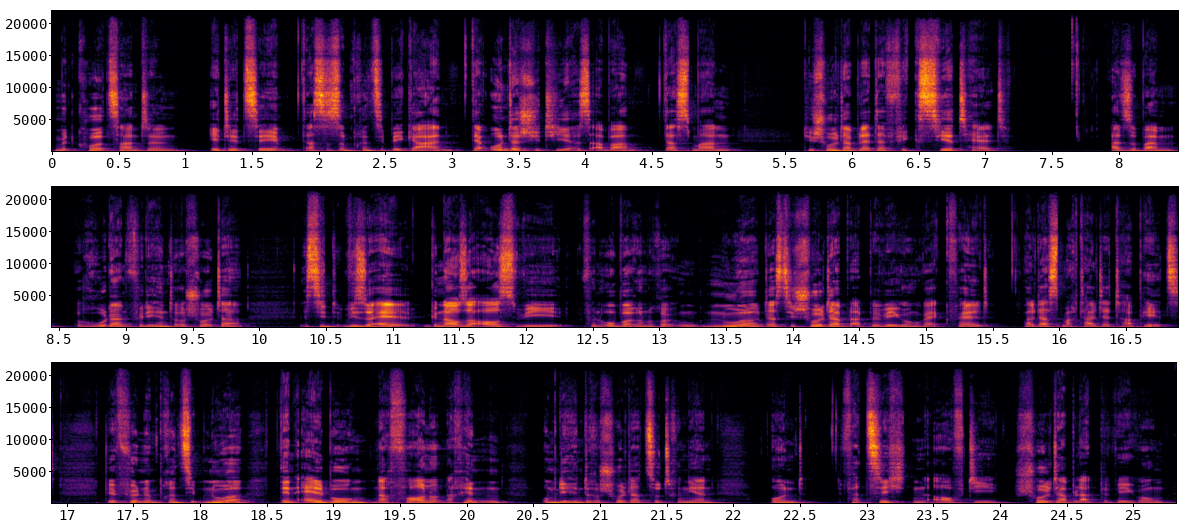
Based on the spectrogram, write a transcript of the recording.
mit Kurzhanteln, etc. Das ist im Prinzip egal. Der Unterschied hier ist aber, dass man die Schulterblätter fixiert hält. Also beim Rudern für die hintere Schulter, es sieht visuell genauso aus wie für den oberen Rücken, nur dass die Schulterblattbewegung wegfällt, weil das macht halt der Trapez. Wir führen im Prinzip nur den Ellbogen nach vorne und nach hinten, um die hintere Schulter zu trainieren und verzichten auf die Schulterblattbewegung,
